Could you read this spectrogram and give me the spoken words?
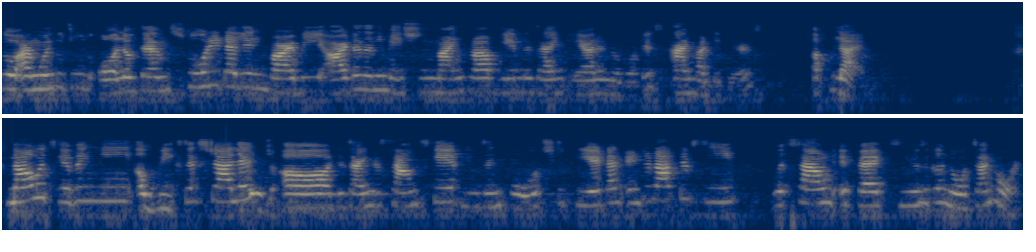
So I'm going to choose all of them. Storytelling Barbie art and animation Minecraft game design AR and robotics and multiplayer. Apply now it's giving me a week 6 challenge, uh, design a soundscape using Forge to create an interactive scene with sound effects, musical notes and more.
